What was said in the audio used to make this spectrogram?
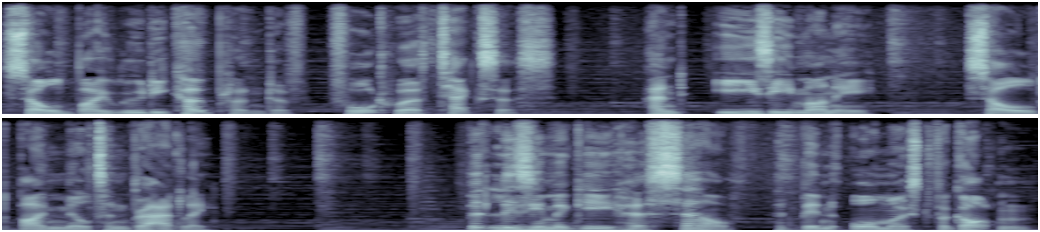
sold by Rudy Copeland of Fort Worth, Texas, and Easy Money, sold by Milton Bradley. But Lizzie Magie herself had been almost forgotten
